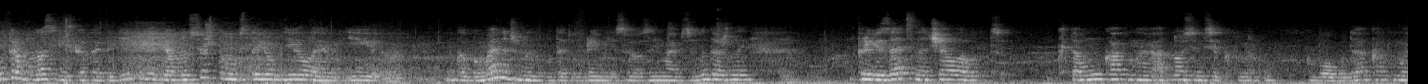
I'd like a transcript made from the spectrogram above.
утром, у нас есть какая-то деятельность, прям, но все, что мы встаем, делаем, и ну, как бы менеджмент вот этого времени своего занимаемся, мы должны привязать сначала вот к тому, как мы относимся к, к Богу, да, как мы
